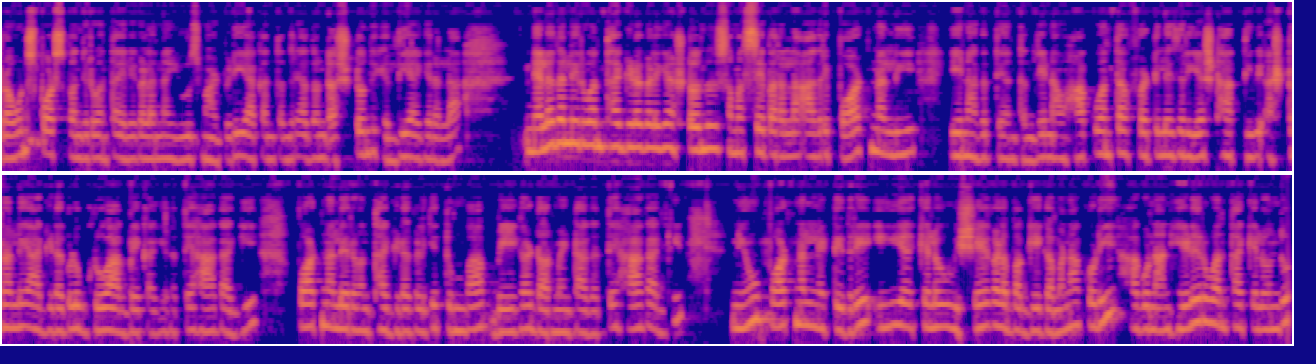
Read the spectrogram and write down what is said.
ಬ್ರೌನ್ ಸ್ಪಾಟ್ಸ್ ಬಂದಿರುವಂಥ ಎಲೆಗಳನ್ನು ಯೂಸ್ ಮಾಡಬೇಡಿ. ಯಾಕಂತಂದರೆ, ಅದೊಂದು ಅಷ್ಟೊಂದು ಹೆಲ್ದಿಯಾಗಿರಲ್ಲ. ನೆಲದಲ್ಲಿರುವಂಥ ಗಿಡಗಳಿಗೆ ಅಷ್ಟೊಂದು ಸಮಸ್ಯೆ ಬರಲ್ಲ. ಆದರೆ ಪಾಟ್ನಲ್ಲಿ ಏನಾಗುತ್ತೆ ಅಂತಂದರೆ, ನಾವು ಹಾಕುವಂಥ ಫರ್ಟಿಲೈಸರ್ ಎಷ್ಟು ಹಾಕ್ತೀವಿ, ಅಷ್ಟರಲ್ಲೇ ಆ ಗಿಡಗಳು ಗ್ರೋ ಆಗಬೇಕಾಗಿರುತ್ತೆ. ಹಾಗಾಗಿ ಪಾಟ್ನಲ್ಲಿರುವಂಥ ಗಿಡಗಳಿಗೆ ತುಂಬ ಬೇಗ ಡಾರ್ಮೆಂಟ್ ಆಗುತ್ತೆ. ಹಾಗಾಗಿ ನೀವು ಪಾಟ್ನಲ್ಲಿ ನೆಟ್ಟಿದ್ರೆ. ಈ ಕೆಲವು ವಿಷಯಗಳ ಬಗ್ಗೆ ಗಮನ ಕೊಡಿ. ಹಾಗೂ ನಾನು ಹೇಳಿರುವಂಥ ಕೆಲವೊಂದು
